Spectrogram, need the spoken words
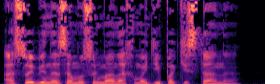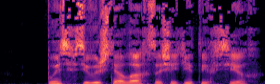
особенно за мусульман Ахмади Пакистана. Пусть Всевышний Аллах защитит их всех.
